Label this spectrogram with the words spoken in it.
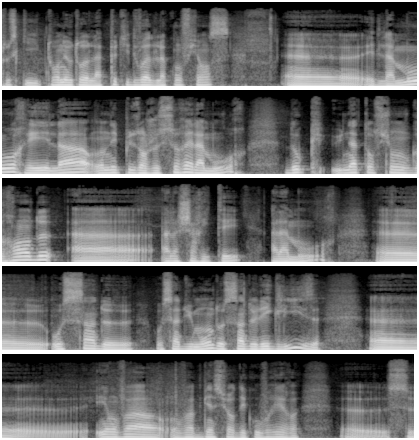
tout ce qui tournait autour de la petite voix de la confiance euh, et de l'amour. Et là, on est plus en je serai l'amour. Donc une attention grande à, à la charité, à l'amour, euh, au sein de au sein du monde, au sein de l'Église. Et on va on va bien sûr découvrir ce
